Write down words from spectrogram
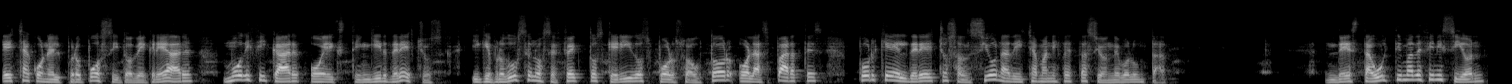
hecha con el propósito de crear, modificar o extinguir derechos y que produce los efectos queridos por su autor o las partes porque el derecho sanciona dicha manifestación de voluntad. De esta última definición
